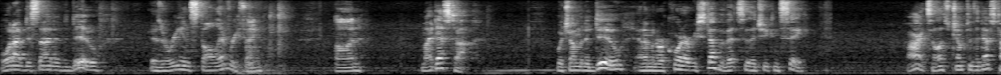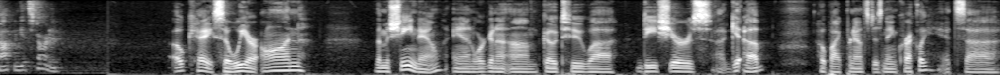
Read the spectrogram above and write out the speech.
What I've decided to do is reinstall everything on my desktop, which I'm going to do, and I'm going to record every step of it so that you can see. All right, so let's jump to the desktop and get started. Okay, so we are on the machine now, and we're gonna um, go to uh, D Shear's uh, GitHub. Hope I pronounced his name correctly. It's uh,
